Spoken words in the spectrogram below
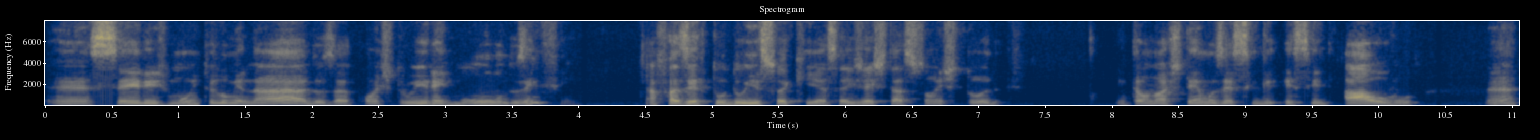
é, seres muito iluminados a construírem mundos, enfim, a fazer tudo isso aqui, essas gestações todas. Então, nós temos esse, esse alvo, né?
